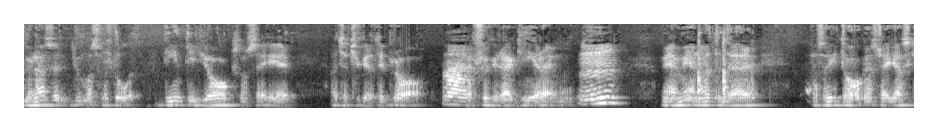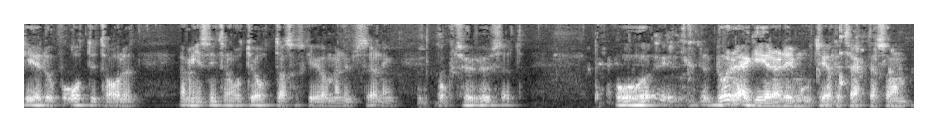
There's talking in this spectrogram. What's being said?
Men alltså, du måste förstå, det är inte jag som säger att jag tycker att det är bra. Nej. Jag försöker reagera emot. Mm. Men jag menar att det där, alltså i dagens läge, jag skrev då på 80-talet, jag minns 1988 så skrev jag om en utställning på Kulturhuset. Och eh, då reagerade jag emot det jag betraktar som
